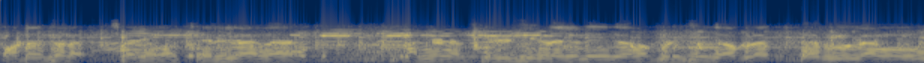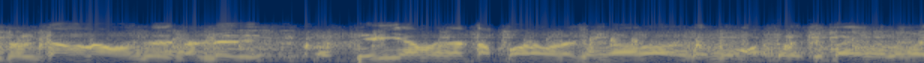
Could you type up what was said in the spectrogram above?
மொத்தத்துல. சரிங்க தெரியலன்னு அண்ணனை பிரிச்சுக்கிட சொல்லியிருக்காங்க பிடிச்சிருக்காப்ல தெரியலன்னு சொல்லிட்டாங்கன்னா வந்து நல்லது. தெரியாம ஏதாவது தப்பான வேலை சொன்னாங்கன்னா அது வந்து மக்களுக்கு பயனுள்ளதா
